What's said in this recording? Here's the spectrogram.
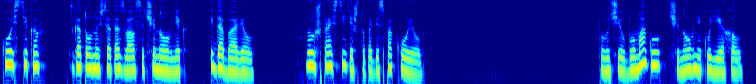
Костиков с готовностью отозвался чиновник и добавил: Вы уж простите, что побеспокоил. Получив бумагу, чиновник уехал,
